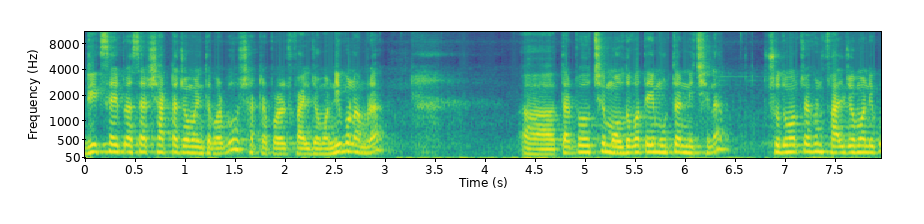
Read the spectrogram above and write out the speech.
গ্রিক সাইপ্রাস আর সাতটা জমা নিতে পারব, সাতটার পরে ফাইল জমা নিব না আমরা। তারপর হচ্ছে মলদোবাতে এই মুহূর্তে নিচ্ছি না। শুধুমাত্র এখন ফাইল জমা নিব,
